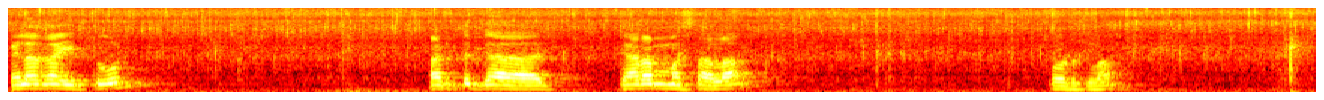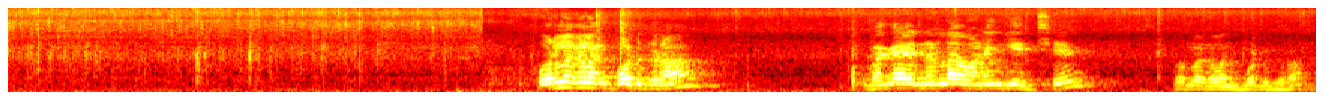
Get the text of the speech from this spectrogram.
மிளகாய்த்தூள் அடுத்து க கரம் மசாலா போட்டுக்கலாம். உருளைக்கிழங்கு போட்டுக்கிறோம். வெங்காயம் நல்லா வணங்கிடுச்சு உருளைக்கிழங்கு போட்டுக்கிறோம்.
